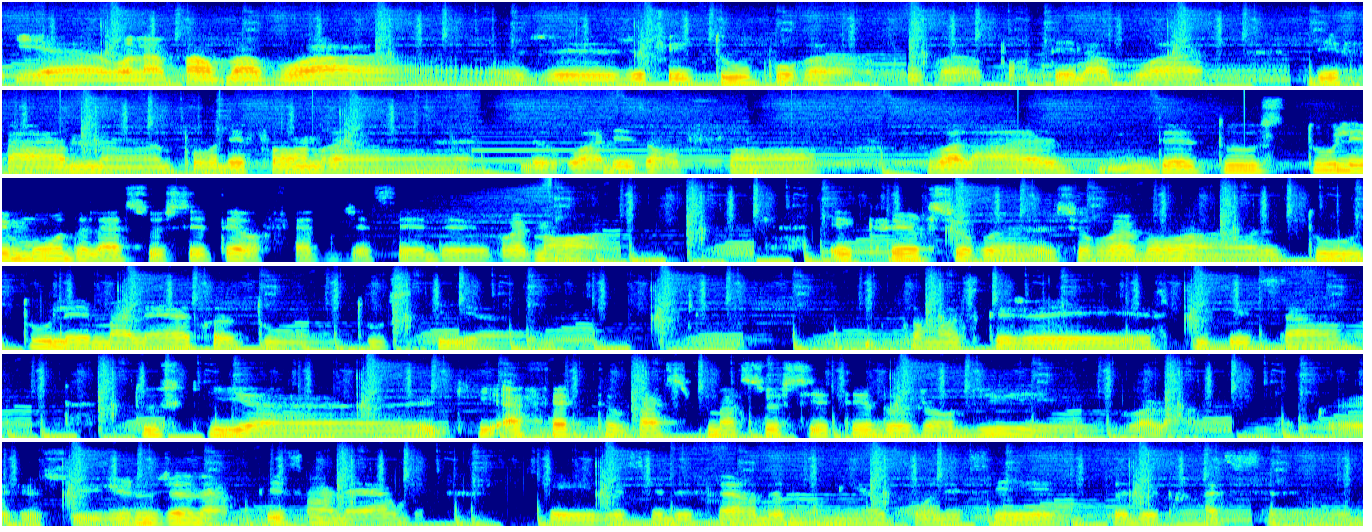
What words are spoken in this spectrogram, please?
Et euh, voilà, par ma voix, euh, je, je fais tout pour, euh, pour euh, porter la voix des femmes, pour défendre le droit des enfants, voilà, de tous, tous les mots de la société, en fait. J'essaie de vraiment écrire sur, euh, sur vraiment euh, tous les mal-être, tout, tout ce qui... euh, comment est-ce que je vais expliquer ça? Tout ce qui, qui affecte ma, société d'aujourd'hui. Et voilà. Donc, je suis une jeune artiste en herbe et j'essaie de faire de mon mieux pour laisser un peu de traces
